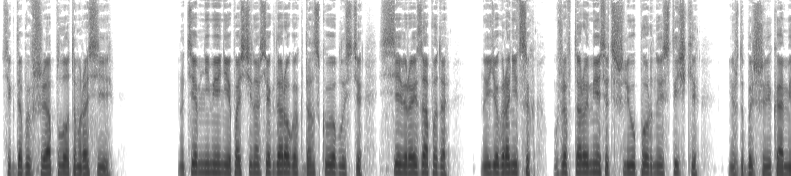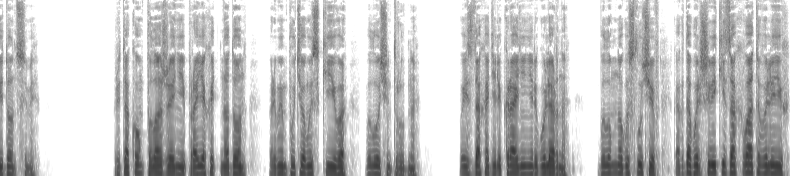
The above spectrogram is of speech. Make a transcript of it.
всегда бывшее оплотом России. Но тем не менее почти на всех дорогах Донской области, с севера и запада, на ее границах уже второй месяц шли упорные стычки между большевиками и донцами. При таком положении проехать на Дон прямым путем из Киева было очень трудно. Поезда ходили крайне нерегулярно. Было много случаев, когда большевики захватывали их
